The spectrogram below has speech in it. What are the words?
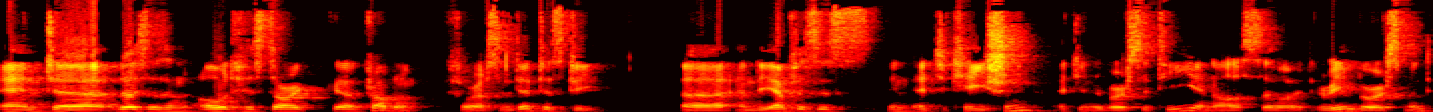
And uh, this is an old historic uh, problem for us in dentistry. Uh, and the emphasis in education at university and also at reimbursement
